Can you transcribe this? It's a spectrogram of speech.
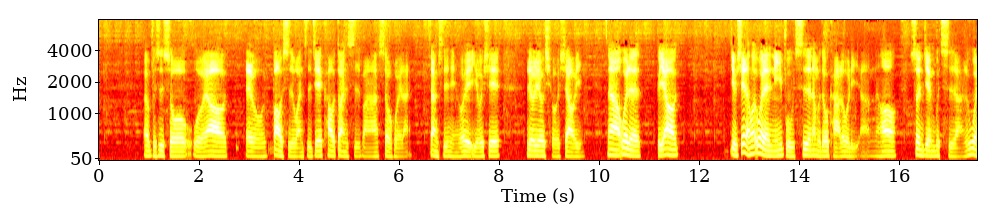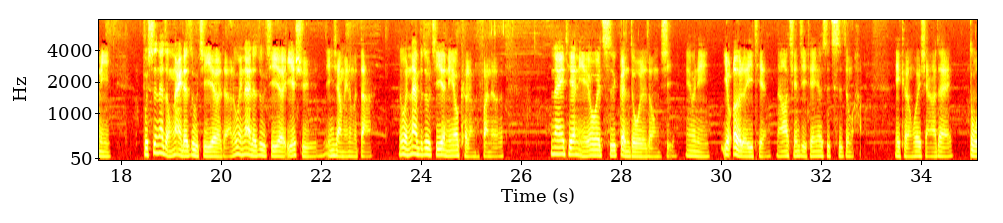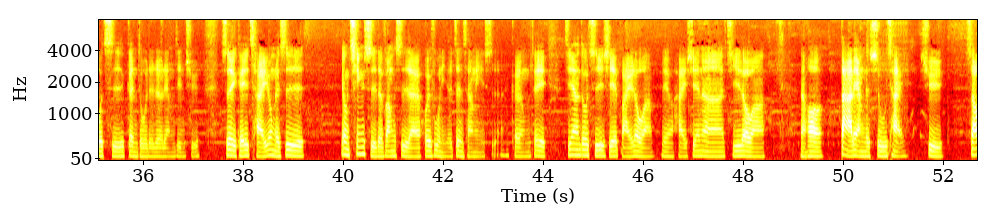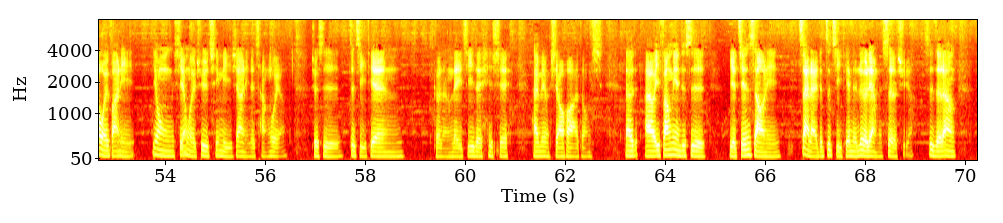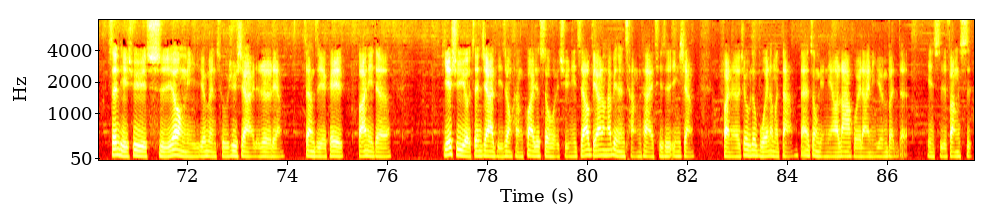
而不是说我要哎呦暴食完直接靠断食把它瘦回来。这样其实你会有一些溜溜球效应。那为了不要，有些人会为了弥补吃了那么多卡路里啊，然后瞬间不吃啊。如果你不是那种耐得住饥饿的，如果你耐得住饥饿，也许影响没那么大。如果你耐不住饥饿，你有可能反而那一天你又会吃更多的东西，因为你又饿了一天，然后前几天又是吃这么好，你可能会想要再。多吃更多的热量进去，所以可以采用的是用轻食的方式来恢复你的正常饮食，可能可以尽量多吃一些白肉啊，没有海鲜啊、鸡肉啊，然后大量的蔬菜，去稍微把你用纤维去清理一下你的肠胃啊，就是这几天可能累积的一些还没有消化的东西。那还有一方面就是，也减少你再来的这几天的热量的摄取啊，试着让身体去使用你原本储蓄下来的热量，这样子也可以把你的也许有增加的体重很快就收回去。你只要不要让它变成常态，其实影响反而就都不会那么大。但是重点你要拉回来你原本的饮食方式。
